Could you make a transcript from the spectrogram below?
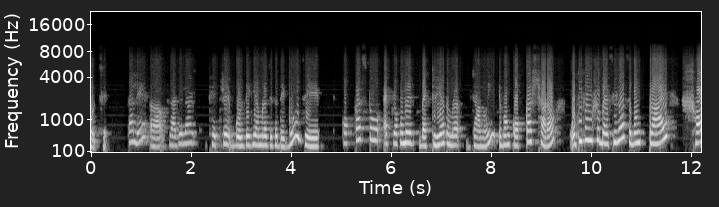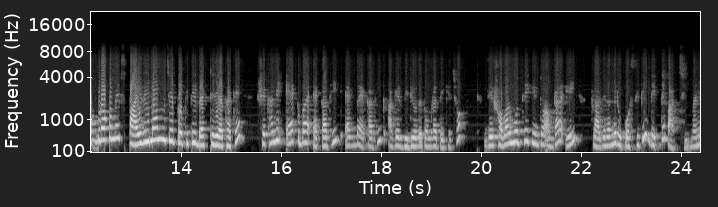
হচ্ছে। তাহলে ফ্লাজেলার ক্ষেত্রে বলতে গিয়ে আমরা যেটা দেখব যে কক্কাস তো এক রকমের ব্যাকটেরিয়া তোমরা জানোই, এবং কক্কাস ছাড়াও অধিকাংশ ব্যাসিলাস এবং প্রায় সব রকমের স্পাইরিলাম যে প্রকৃতির ব্যাকটেরিয়া থাকে, সেখানে এক বা একাধিক, এক বা একাধিক আগের ভিডিওতে তোমরা দেখেছ, যে সবার মধ্যেই কিন্তু আমরা এই ফ্লাজেলামের উপস্থিতি দেখতে পাচ্ছি। মানে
